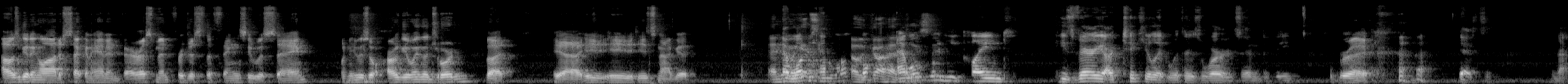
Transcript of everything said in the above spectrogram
I was getting a lot of secondhand embarrassment for just the things he was saying when he was arguing with Jordan. But yeah, he, he he's not good. And At then we one, get- at one oh, point- go ahead. At one please. point, he claimed he's very articulate with his words, and he, Right. that's no.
